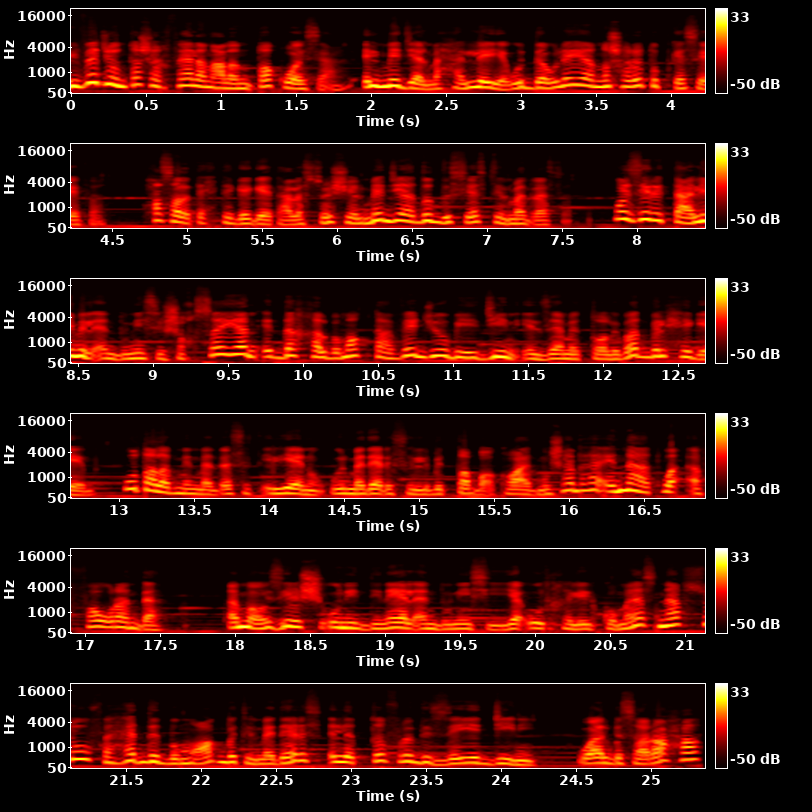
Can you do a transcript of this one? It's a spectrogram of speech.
الفيديو انتشر فعلا على نطاق واسع. الميديا المحلية والدولية نشرته بكثافة. حصلت احتجاجات على السوشيال ميديا ضد سياسة المدرسة. وزير التعليم الأندونيسي شخصيا اتدخل بمقطع فيديو بيدين إلزام الطالبات بالحجاب وطلب من مدرسة إليانو والمدارس اللي بتطبق قواعد مشابهة إنها توقف فورا ده. أما وزير الشؤون الدينية الأندونيسي ياقوت خليل كوماس نفسه فهدد بمعاقبة المدارس اللي بتفرض الزي الديني وقال بصراحة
